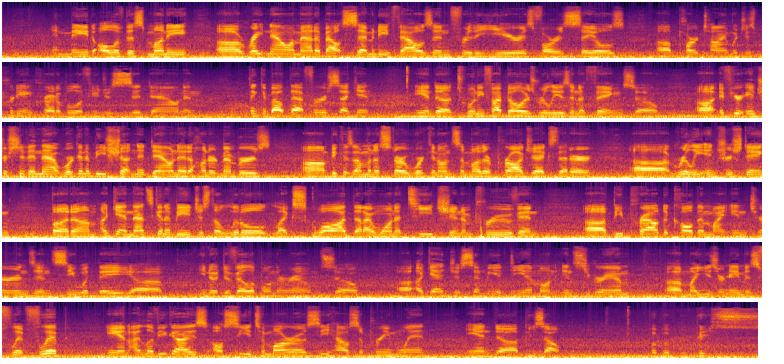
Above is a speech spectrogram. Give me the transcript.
and made all of this money. Uh, right now, I'm at about seventy thousand for the year as far as sales uh, part time, which is pretty incredible if you just sit down and think about that for a second. And uh, twenty five dollars really isn't a thing. So. Uh, if you're interested in that, we're going to be shutting it down at 100 members um, because I'm going to start working on some other projects that are uh, really interesting. But um, again, that's going to be just a little like squad that I want to teach and improve and uh, be proud to call them my interns and see what they uh, you know develop on their own. So uh, again, just send me a DM on Instagram. Uh, my username is Flip Flip, and I love you guys. I'll see you tomorrow. See how Supreme went, and uh, peace out. Peace.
